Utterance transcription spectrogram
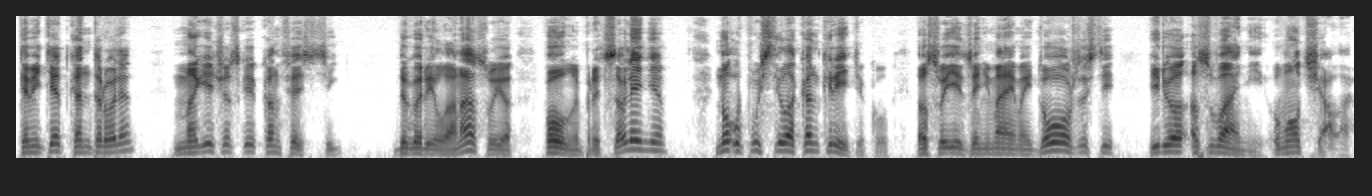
«Комитет контроля магических конфессий», — договорила она свое полное представление, но упустила конкретику о своей занимаемой должности или о звании, умолчала.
